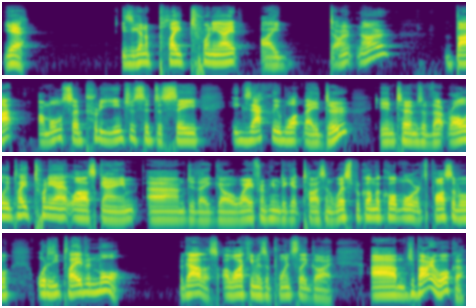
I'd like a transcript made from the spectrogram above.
Yeah, is he going to play 28? I don't know. But I'm also pretty interested to see exactly what they do in terms of that role. He played 28 last game. Um, do they go away from him to get Tyson Westbrook on the court more? It's possible. Or does he play even more? Regardless, I like him as a points league guy. Um, Jabari Walker,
